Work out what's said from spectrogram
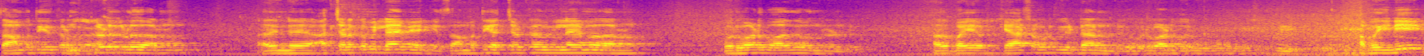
സാമ്പത്തിക ക്രമക്കേടുകൾ കാരണം അതിന്റെ അച്ചടക്കമില്ലായ്മയായിരിക്കും. സാമ്പത്തിക അച്ചടക്കമില്ലായ്മ കാരണം ഒരുപാട് ബാധ്യത വന്നിട്ടുണ്ട്. അത് പൈ ക്യാഷ് അവർക്ക് കിട്ടാനുണ്ട് ഒരുപാട് പേർക്ക്. അപ്പോൾ ഇനി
